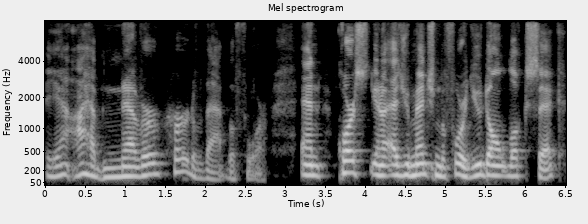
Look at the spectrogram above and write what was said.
Yeah, I have never heard of that before. And of course, you know, as you mentioned before, you don't look sick.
